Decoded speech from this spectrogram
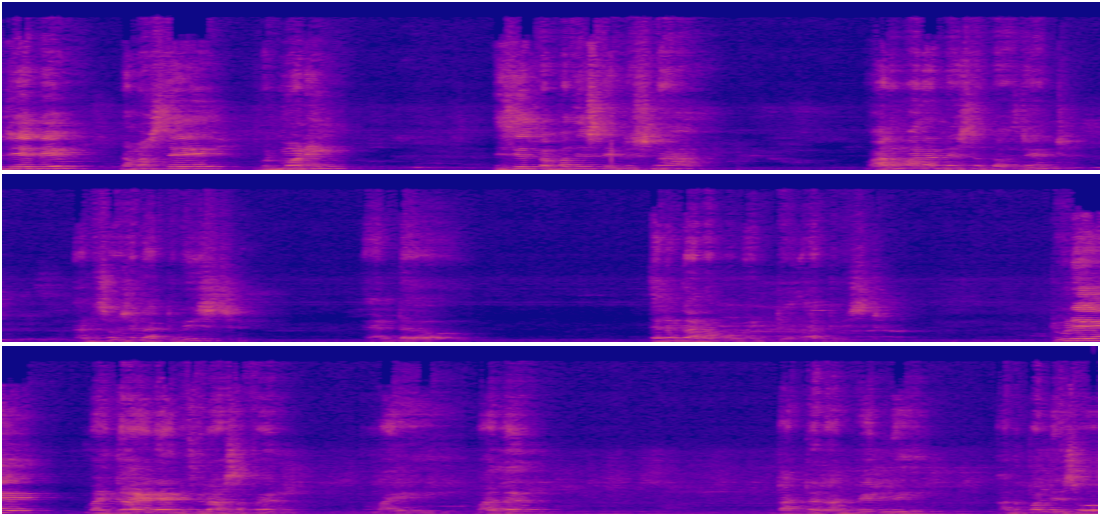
Jayadev namaste good morning this is Prabhathi Srikrishna బాలమార national president and social activist and Telangana movement activist today my guide and philosopher my mother doctor అన్పేల్లి అనుపల్లి సో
